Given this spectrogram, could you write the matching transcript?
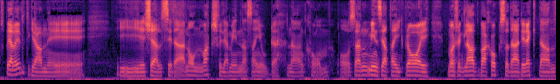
spelade ju lite grann i, i Chelsea där. Någon match vill jag minnas han gjorde när han kom. Och sen minns jag att han gick bra i Mönchengladbach också där direkt när han,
